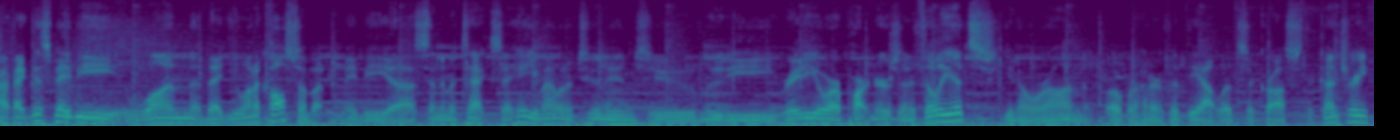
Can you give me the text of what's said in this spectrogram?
In fact, this may be one that you want to call somebody. Maybe uh, send them a text, say, hey, you might want to tune in to Moody Radio, our partners and affiliates. You know, we're on over 150 outlets across the country.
